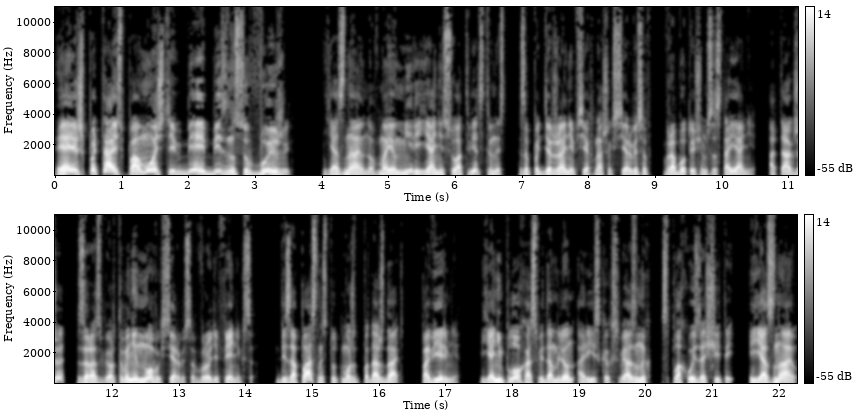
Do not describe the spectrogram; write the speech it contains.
Я лишь пытаюсь помочь тебе и бизнесу выжить. Я знаю, но в моем мире я несу ответственность за поддержание всех наших сервисов в работающем состоянии, а также за развертывание новых сервисов вроде Феникса. Безопасность тут может подождать. Поверь мне, я неплохо осведомлен о рисках, связанных с плохой защитой, и я знаю,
